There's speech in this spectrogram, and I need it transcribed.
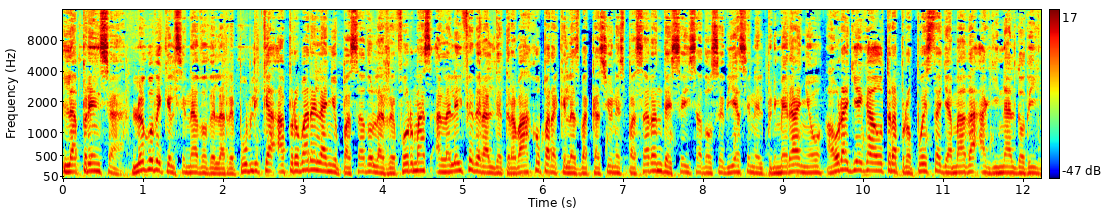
La prensa, luego de que el Senado de la República aprobara el año pasado las reformas a la Ley Federal de Trabajo para que las vacaciones pasaran de 6 a 12 días en el primer año, ahora llega otra propuesta llamada Aguinaldo Digno.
